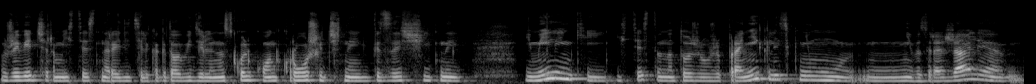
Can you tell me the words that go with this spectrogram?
Уже вечером, естественно, родители, когда увидели, насколько он крошечный, беззащитный и миленький, естественно, тоже уже прониклись к нему, не возражали,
